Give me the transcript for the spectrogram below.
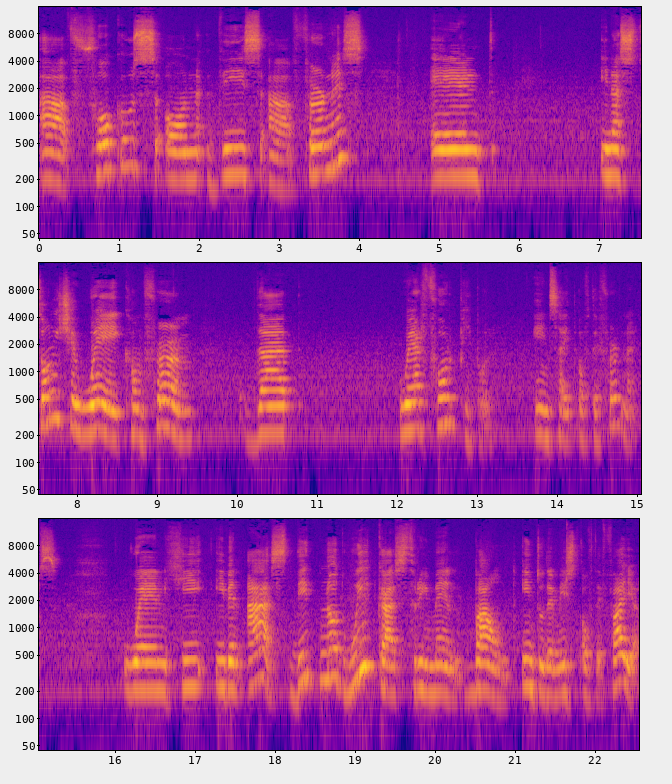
uh, focused on this uh, furnace and in astonishing way confirm that were four people inside of the furnace. When he even asked, Did not we cast three men bound into the midst of the fire?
